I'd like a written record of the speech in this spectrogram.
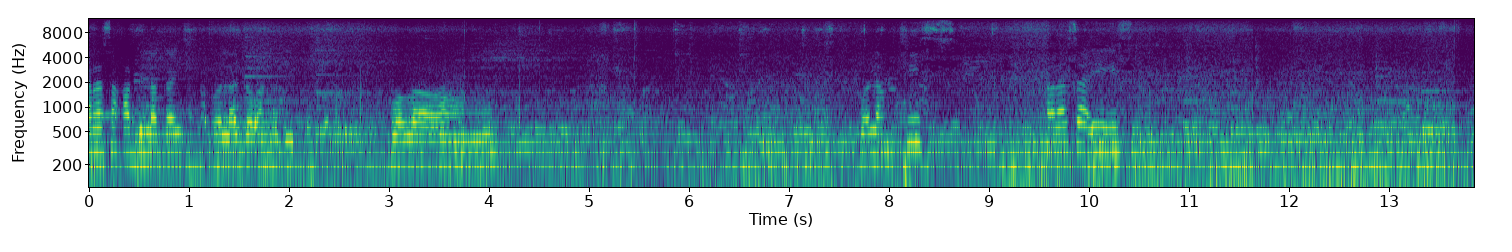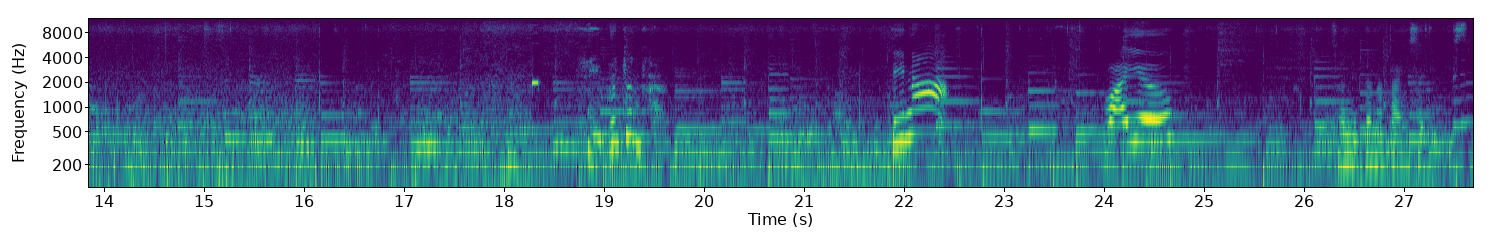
Tara sa kabila guys. Wala daw ano dito. Walang... Walang cheese. Tara sa iisi. Tina! Are you? Sanito na tayo sa iisi.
